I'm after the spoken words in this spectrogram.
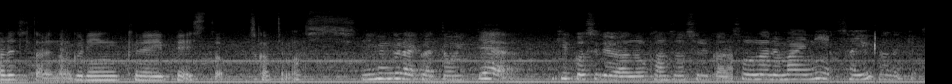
オリジタルのグリーンクレイペースト使ってます 2分ぐらいこうやって置いて結構すぐあの乾燥するからそうなる前に左右なんだっけ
